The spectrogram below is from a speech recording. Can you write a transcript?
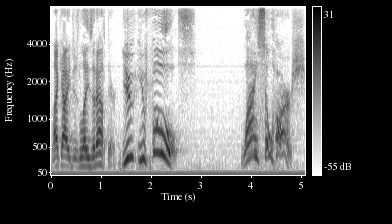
Like how he just lays it out there. You, you fools. Why so harsh?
